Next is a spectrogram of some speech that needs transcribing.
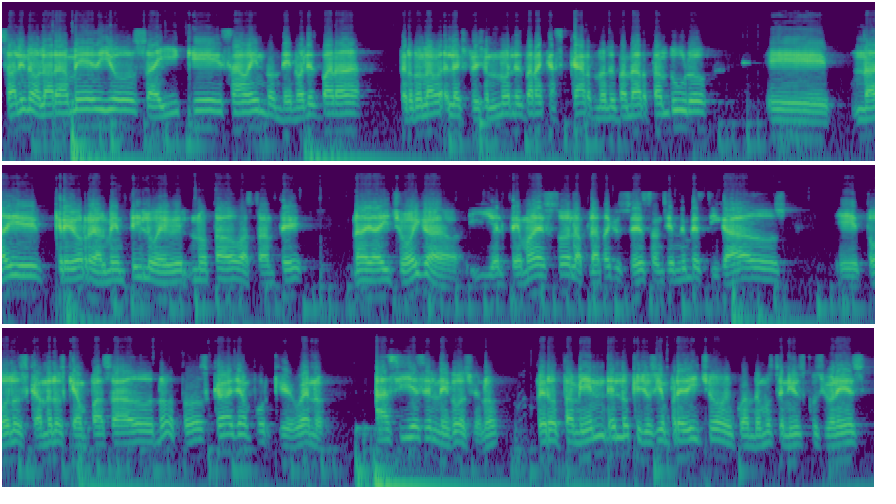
Salen a hablar a medios ahí que saben donde no les van a, perdón la, expresión, no les van a cascar, no les van a dar tan duro. Eh, nadie creo realmente, y lo he notado bastante, nadie ha dicho, oiga, y el tema de esto de la plata que ustedes están siendo investigados, eh, todos los escándalos que han pasado, no, todos callan porque, bueno, así es el negocio, ¿no? Pero también es lo que yo siempre he dicho cuando hemos tenido discusiones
